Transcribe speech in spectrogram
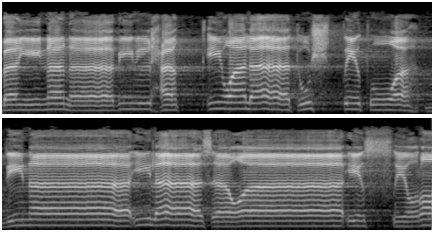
بيننا بالحق ولا تشطط واهدنا إلى سواء الصراط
